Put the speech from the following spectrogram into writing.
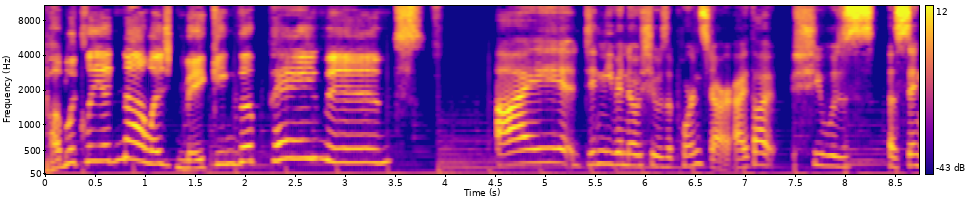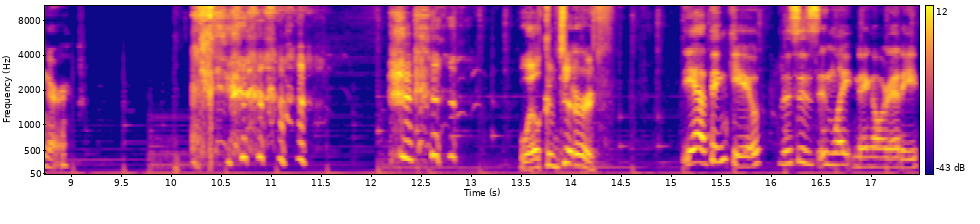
publicly acknowledged making the payments. I didn't even know she was a porn star. I thought she was a singer. Welcome to Earth. Yeah, thank you. This is enlightening already.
